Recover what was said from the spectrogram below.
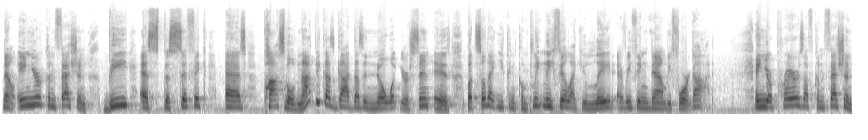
Now, in your confession, be as specific as possible, not because God doesn't know what your sin is, but so that you can completely feel like you laid everything down before God. In your prayers of confession,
